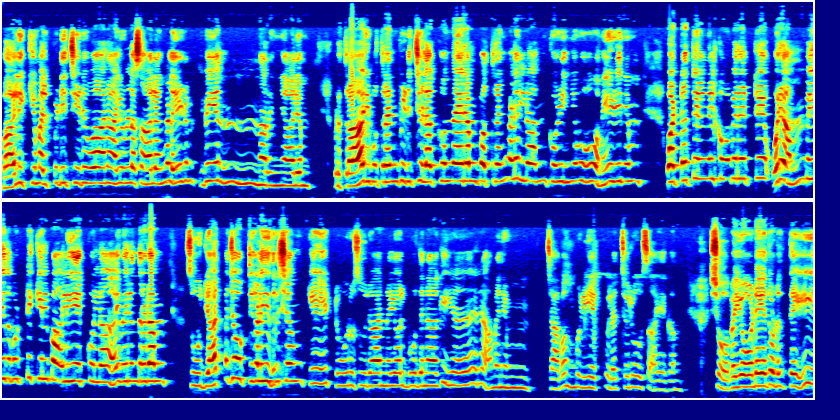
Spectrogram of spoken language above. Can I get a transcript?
ബാലിക്കും മൽപ്പിടിച്ചിടുവാനായുള്ള സാലങ്ങൾ ഏഴും ഇവയെന്നറിഞ്ഞാലും വൃത്രാരിപുത്രൻ പിടിച്ചിളക്കും നേരം പത്രങ്ങളെല്ലാം കൊഴിഞ്ഞു പോവമേഴിനും വട്ടത്തിൽ നിൽക്കും അവരറ്റെ ഒരമ്പെയ്ത് പൊട്ടിക്കിൽ ബാലിയെ കൊല്ലായി വരും ദൃഢം. സൂര്യാത്മജോക്തികൾ ഈ ദൃശ്യം കേട്ടൂരു സൂര്യാന്നയോത്ഭൂതനാകിയ രാമനും. ചാവങ്കുഴിയെ കുലച്ചൊരു സായകം. ശോഭയോടെ തൊടുത്തേ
